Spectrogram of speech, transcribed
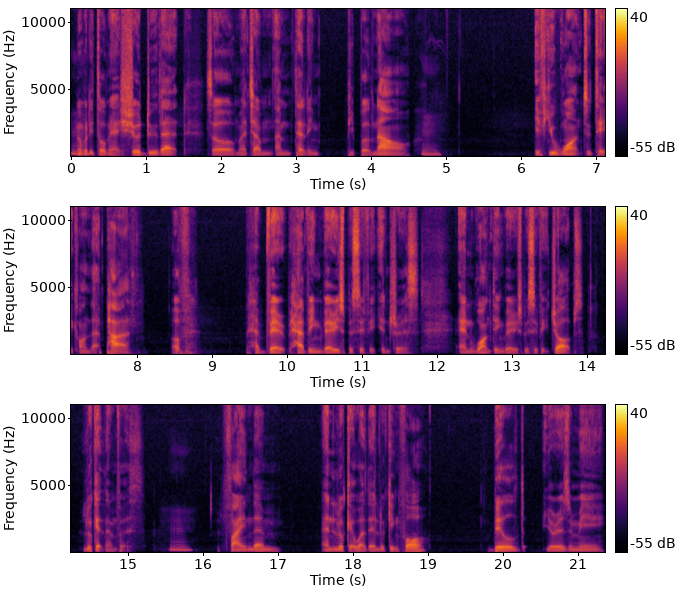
Nobody told me I should do that. So macam I'm telling people now. If you want to take on that path of have very, having very specific interests and wanting very specific jobs, look at them first. Mm. Find them and look at what they're looking for. Build your resume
